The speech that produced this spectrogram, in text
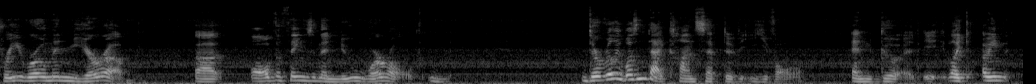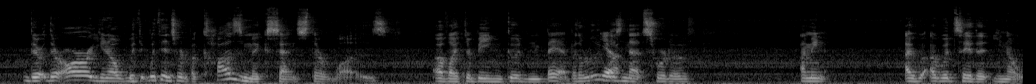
pre-Roman Europe, uh, all the things in the New World. There really wasn't that concept of evil and good. It- like I mean, there there are you know with, within sort of a cosmic sense there was of like there being good and bad, but there really Yeah. wasn't that sort of. I mean, I, w- I would say that you know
